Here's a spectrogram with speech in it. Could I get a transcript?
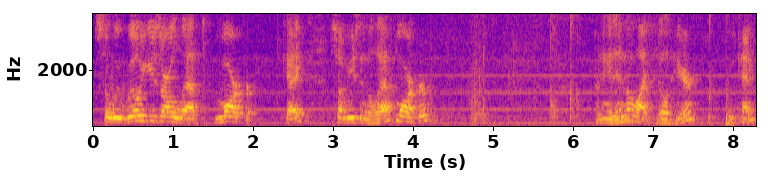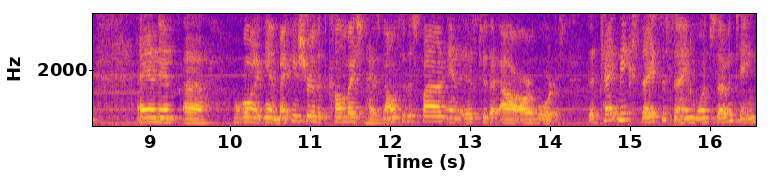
so we will use our left marker. Okay, so I'm using the left marker, putting it in the light field here. Okay, and then uh, we're going again, making sure that the collimation has gone to the spine and it is to the IR borders. The technique stays the same, 117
